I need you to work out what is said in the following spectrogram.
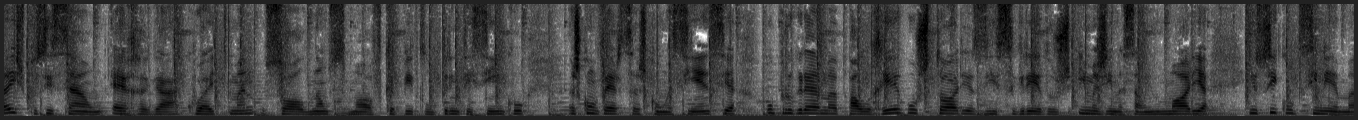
Da exposição RH Quaitman, O Sol Não Se Move, capítulo 35, as conversas com a ciência, o programa Paulo Rego, Histórias e Segredos, Imaginação e Memória e o ciclo de cinema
